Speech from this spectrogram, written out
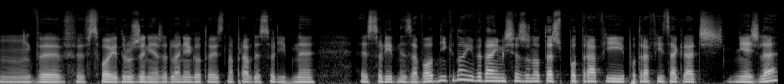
w, w, w swojej drużynie, że dla niego to jest naprawdę solidny, e, solidny zawodnik. No i wydaje mi się, że no też potrafi, potrafi zagrać nieźle.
